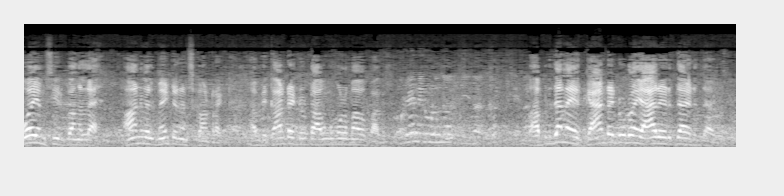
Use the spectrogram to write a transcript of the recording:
ஓஎம்சி இருப்பாங்கல்ல ஆனுவல் மெயின்டெனன்ஸ் கான்ட்ராக்ட் அப்படி கான்ட்ராக்ட் விட்டு அவங்க மூலமாக பார்க்க சொல்லுவாங்க. ஒரே நிறுவனம் தான் செய்தாங்க அப்படித்தானே கான்ட்ராக்ட் விடுவோம் யார் எடுத்தா சொல்றது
